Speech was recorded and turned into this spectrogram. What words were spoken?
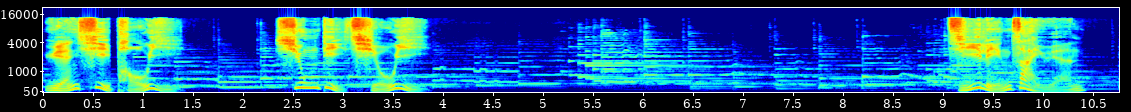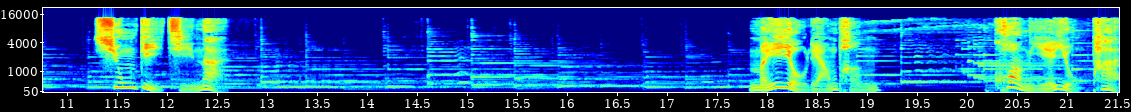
缘系剖矣；兄弟求矣。吉灵在原，兄弟急难。没有凉棚，旷野咏叹。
